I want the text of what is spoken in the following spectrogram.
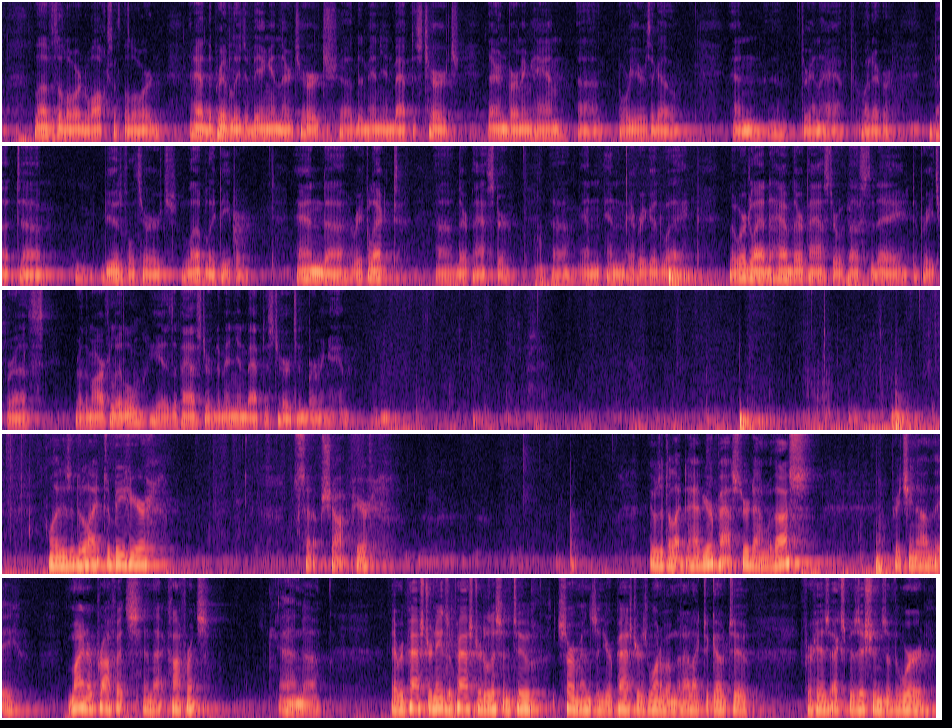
loves the Lord, walks with the Lord. I had the privilege of being in their church, uh, Dominion Baptist Church, there in Birmingham uh, four years ago, and uh, three and a half, whatever. But uh, beautiful church, lovely people, and uh, reflect uh, their pastor uh, in, in every good way. But we're glad to have their pastor with us today to preach for us. Brother Mark Liddle, he is the pastor of Dominion Baptist Church in Birmingham. Well, it is a delight to be here. Set up shop here. It was a delight to have your pastor down with us, preaching on the minor prophets in that conference. And uh, every pastor needs a pastor to listen to sermons, and your pastor is one of them that I like to go to for his expositions of the Word.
